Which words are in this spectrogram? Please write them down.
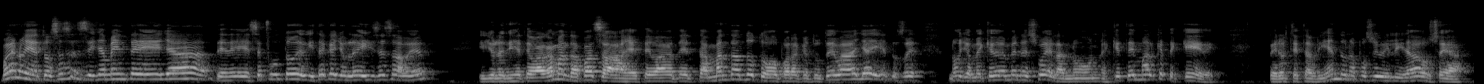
Bueno, y entonces sencillamente ella, desde ese punto de vista que yo le hice saber, y yo le dije, te van a mandar pasaje, te, van, te están mandando todo para que tú te vayas, y entonces, no, yo me quedo en Venezuela, no, no es que esté mal que te quede, pero te está abriendo una posibilidad, o sea,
